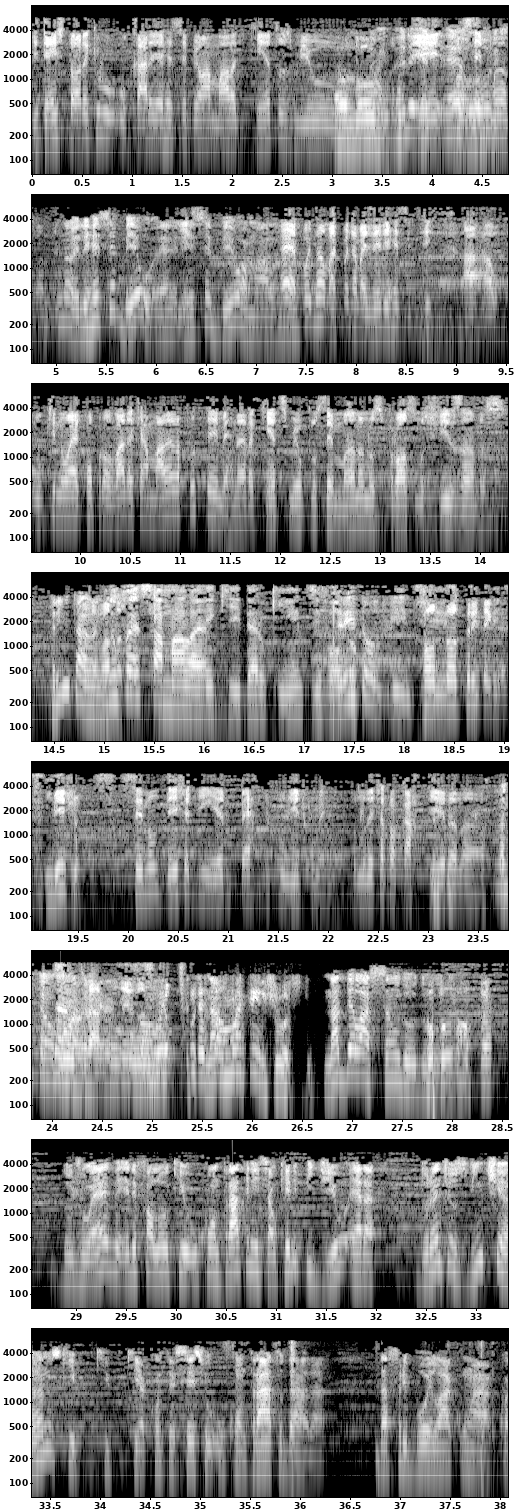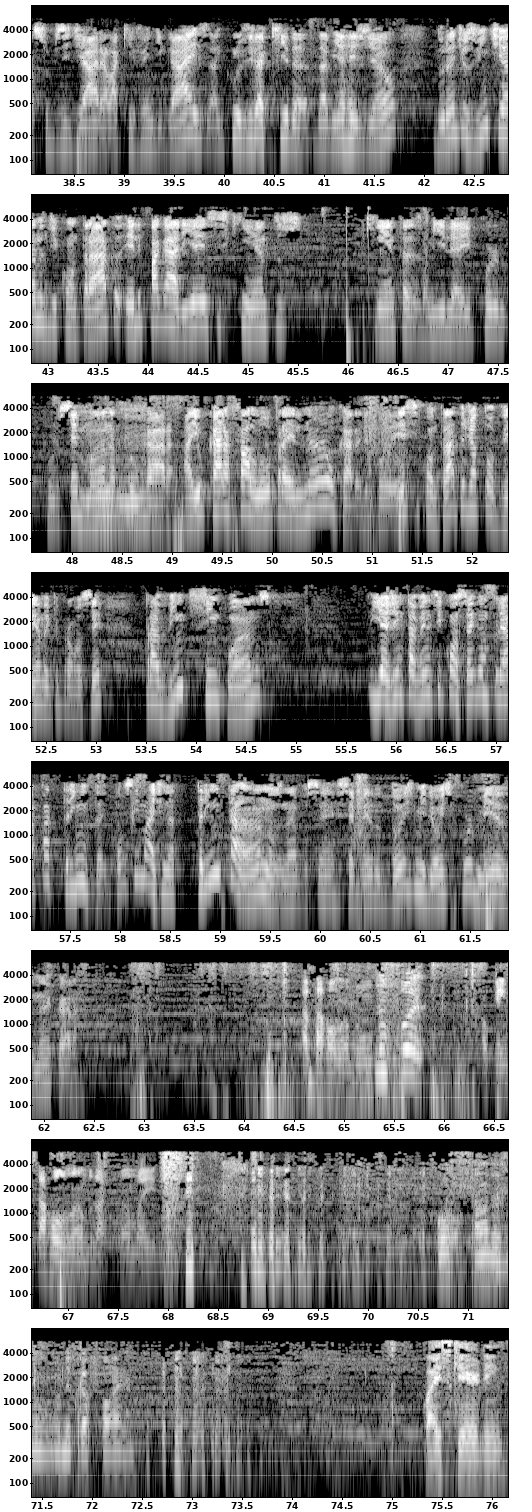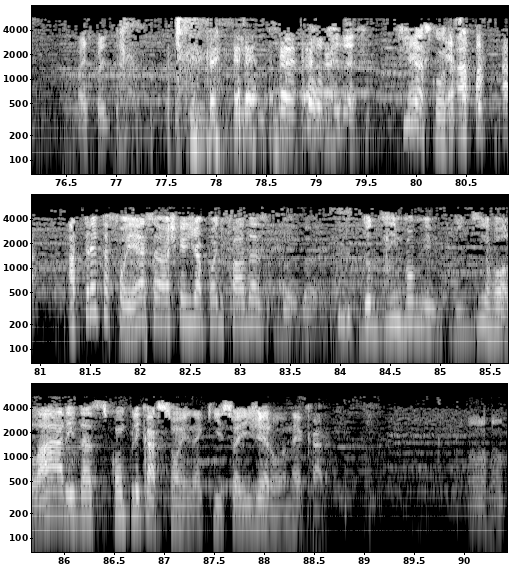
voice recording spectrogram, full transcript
E tem a história que o, o cara ia receber uma mala de 500 mil. É o Louro. Não, ele, ele- é, o Louro. semana. não, ele recebeu, é, ele recebeu a mala. É, né? pois não, mas, pois não, mas ele recebeu. a- a- o que não é comprovado é que a mala era pro Temer, né? Era 500 mil por semana nos próximos X anos. 30 anos. Não foi essa mala aí que deram 500 e voltou? 30 ou 20? Voltou 30. e- Bicho, você não deixa dinheiro perto de político, meu irmão. Tu não deixa a tua carteira na. Então, Não, outra, eu- o- o- muito, vocês na- são muito injustos. na delação do, do, do. Do Jueve, ele falou que o contrato inicial que ele pediu era durante os 20 anos que, que, que acontecesse o, o contrato da, da, da Friboi lá com a, com a subsidiária lá que vende gás, inclusive aqui da, da minha região, durante os 20 anos de contrato ele pagaria esses 500 500 milha aí por, por semana pro cara. Aí o cara falou pra ele: "Não, cara, ele falou, esse contrato eu já tô vendo aqui pra você pra 25 anos e a gente tá vendo se consegue ampliar pra 30. Então você imagina 30 anos, né, você recebendo 2 milhões por mês, né, cara? Cara, tá rolando um. Não foi. Alguém tá rolando na cama aí. Né? Forçando no, no microfone. Com a esquerda, hein? Mas foi. Tira as contas. A, a- a treta foi essa, eu acho que a gente já pode falar das- do, do, do do desenrolar e das complicações, né, que isso aí gerou, né, cara? Uhum.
